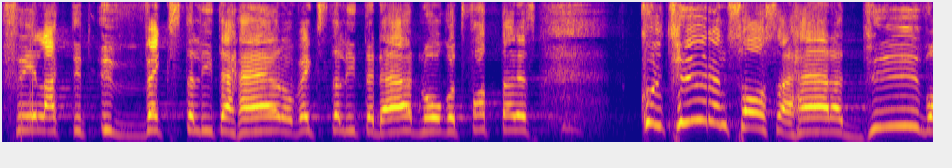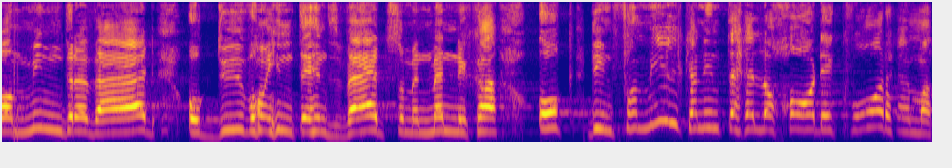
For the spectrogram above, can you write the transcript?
felaktigt, växte lite här och växte lite där, något fattades. Kulturen sa så här att du var mindre värd och du var inte ens värd som en människa. Och din familj kan inte heller ha dig kvar hemma.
